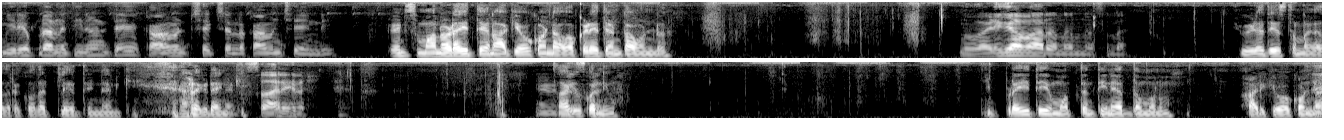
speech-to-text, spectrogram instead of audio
మీరు ఎప్పుడైనా తిని ఉంటే కామెంట్ సెక్షన్లో కామెంట్ చేయండి. ఫ్రెండ్స్ మనోడైతే నాకు ఇవ్వకుండా ఒకడే తింటా ఉండు. నువ్వు అడిగావారా నన్ను అసలు? వీడియో తీస్తున్నా కదరా కుదరట్లేదు తినడానికి అడగడానికి. సారీ నాకు కొన్ని. ఇప్పుడైతే మొత్తం తినేద్దాం మనం ఆడికి ఇవ్వకుండా.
